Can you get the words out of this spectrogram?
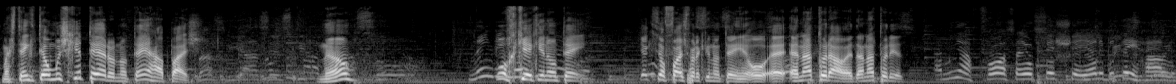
Mas tem que ter um mosquiteiro, não tem, rapaz? Não? Por que que não tem? O que, que o senhor faz para que não tenha? É, é natural, é da natureza minha fossa, eu fechei ela e botei ralo.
